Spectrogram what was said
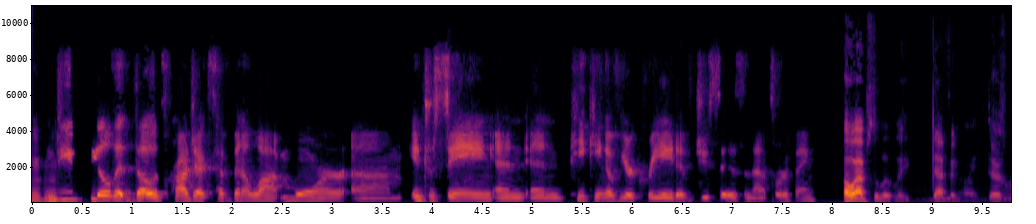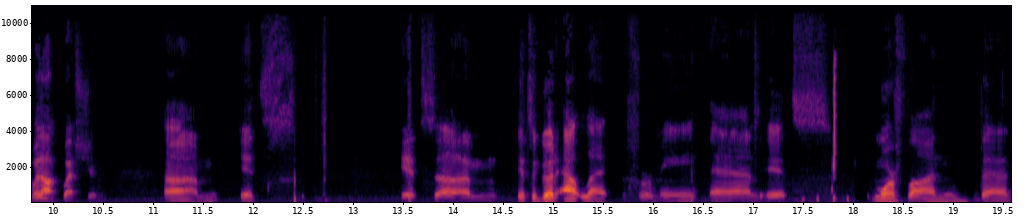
Mm-hmm. Do you feel that those projects have been a lot more um, interesting and and peaking of your creative juices and that sort of thing? Oh, absolutely, definitely. There's without question. Um, it's it's um, it's a good outlet for me, and it's more fun than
